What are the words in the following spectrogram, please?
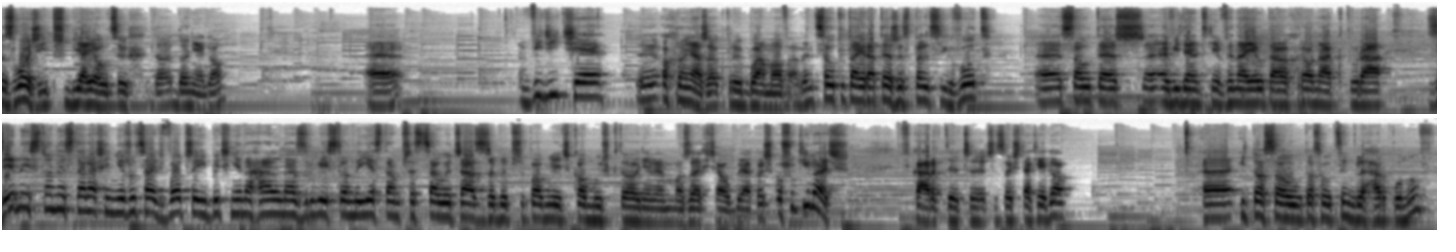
z łodzi przybijających do, do niego. Widzicie ochroniarze, o których była mowa. Więc są tutaj raterzy z Pelcich Wood, e, są też e, ewidentnie wynajęta ochrona, która z jednej strony stara się nie rzucać w oczy i być nienachalna, z drugiej strony jest tam przez cały czas, żeby przypomnieć komuś, kto, nie wiem, może chciałby jakoś oszukiwać w karty czy, czy coś takiego. E, I to są, to są cyngle harpunów.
